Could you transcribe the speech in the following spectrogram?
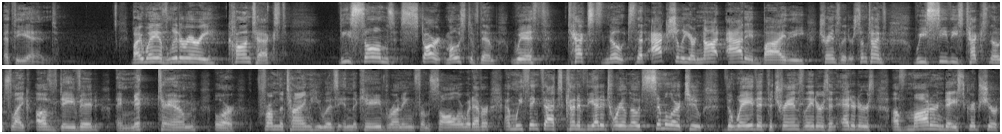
at the end. By way of literary context, these Psalms start, most of them, with text notes that actually are not added by the translator. Sometimes we see these text notes like of David, a miktam, or from the time he was in the cave running from Saul or whatever. And we think that's kind of the editorial notes, similar to the way that the translators and editors of modern day scripture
